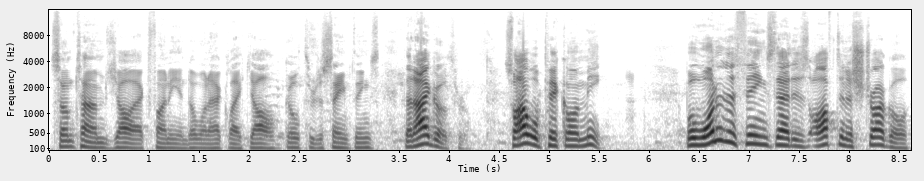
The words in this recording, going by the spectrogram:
sometimes y'all act funny and don't want to act like y'all go through the same things that I go through. So I will pick on me. But one of the things that is often a struggle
